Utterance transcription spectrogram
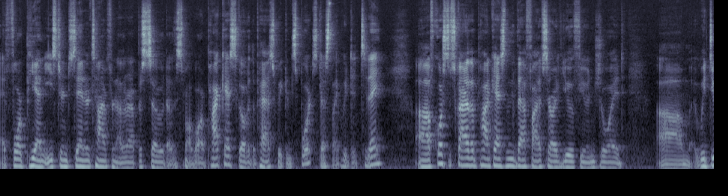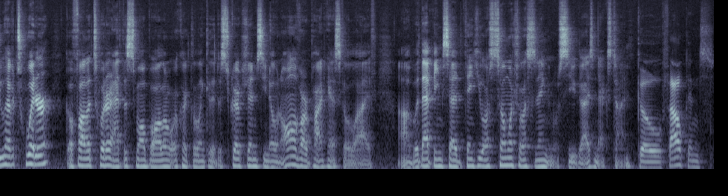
at 4 p.m. Eastern Standard Time for another episode of the Small Baller Podcast. Go over the past week in sports, just like we did today. Uh, of course, subscribe to the podcast. Leave that five star review if you enjoyed. Um, we do have a Twitter. Go follow the Twitter at the Small Baller or click the link in the description so you know when all of our podcasts go live. Uh, with that being said, thank you all so much for listening, and we'll see you guys next time. Go Falcons.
